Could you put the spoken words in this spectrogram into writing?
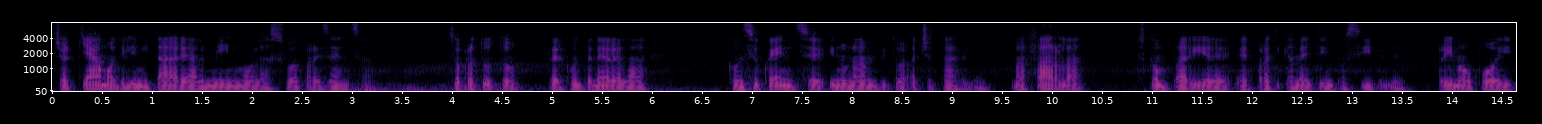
Cerchiamo di limitare al minimo la sua presenza, soprattutto per contenere le conseguenze in un ambito accettabile, ma farla scomparire è praticamente impossibile. Prima o poi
